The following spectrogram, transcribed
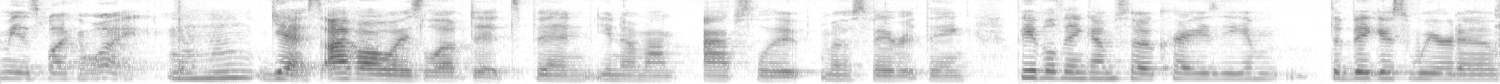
I mean, it's black and white. Mm-hmm. Yes, I've always loved it. It's been, you know, my absolute most favorite thing. People think I'm so crazy. I'm the biggest weirdo.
